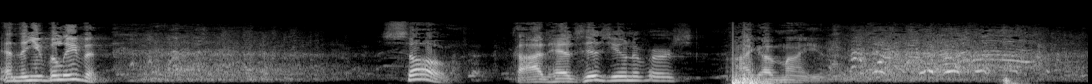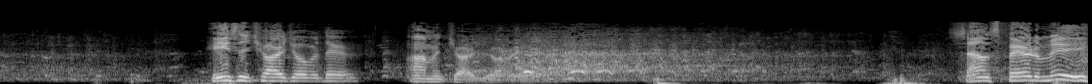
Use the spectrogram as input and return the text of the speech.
and then you believe it. So, God has His universe, I got my universe. He's in charge over there, I'm in charge over here. Sounds fair to me.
